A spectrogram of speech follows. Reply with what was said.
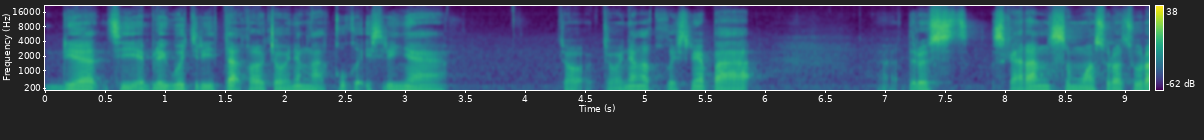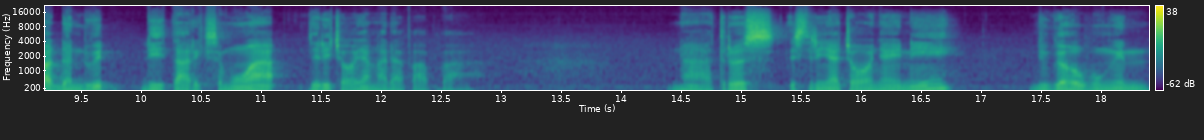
dia si employee gue cerita kalau cowoknya ngaku ke istrinya. Cow cowoknya ngaku ke istrinya pak. Uh, terus sekarang semua surat-surat dan duit ditarik semua. Jadi cowoknya nggak ada apa-apa. Nah terus istrinya cowoknya ini juga hubungin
